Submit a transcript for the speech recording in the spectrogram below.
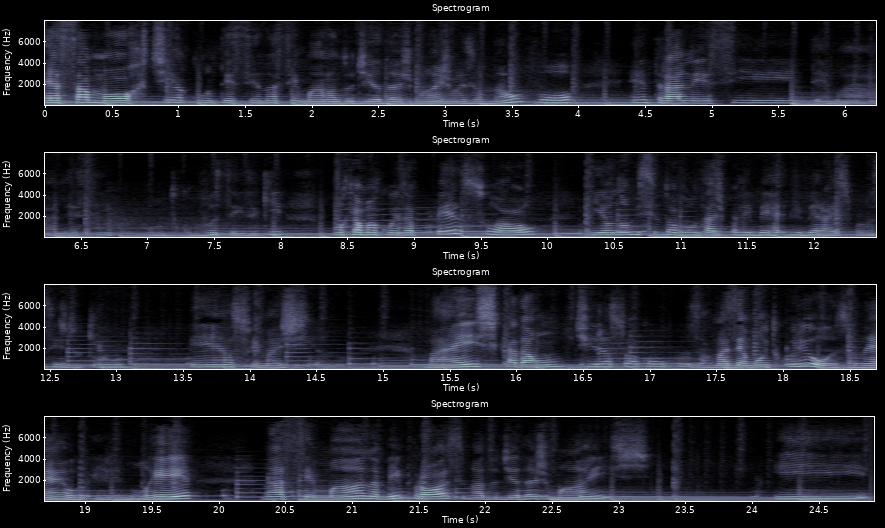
essa morte acontecer na semana do Dia das Mães, mas eu não vou entrar nesse tema, nesse ponto com vocês aqui, porque é uma coisa pessoal e eu não me sinto à vontade para liberar isso para vocês do que eu penso, imagino. Mas cada um tira a sua conclusão. Mas é muito curioso, né? Ele morrer na semana bem próxima do Dia das Mães e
